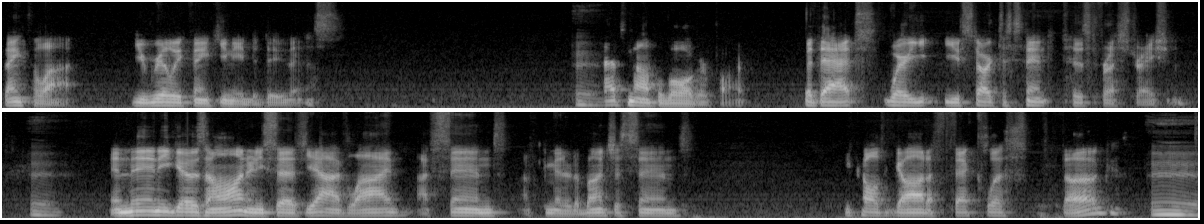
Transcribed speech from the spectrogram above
thanks a lot. You really think you need to do this. Mm. That's not the vulgar part, but that's where you, you start to sense his frustration. And then he goes on and he says, Yeah, I've lied. I've sinned. I've committed a bunch of sins. He calls God a feckless thug, mm.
